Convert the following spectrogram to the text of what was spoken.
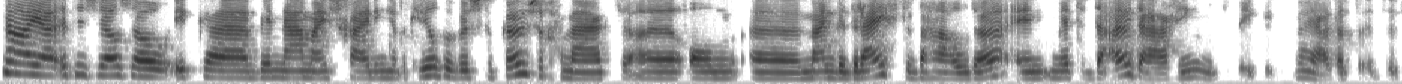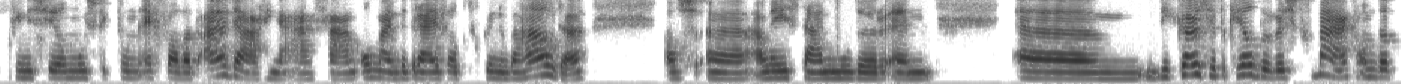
Nou ja, het is wel zo. Ik uh, ben na mijn scheiding heb ik heel bewust een keuze gemaakt uh, om uh, mijn bedrijf te behouden. En met de uitdaging, nou ja, dat, financieel moest ik toen echt wel wat uitdagingen aangaan om mijn bedrijf ook te kunnen behouden als alleenstaande moeder. En ehm, die keuze heb ik heel bewust gemaakt, omdat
